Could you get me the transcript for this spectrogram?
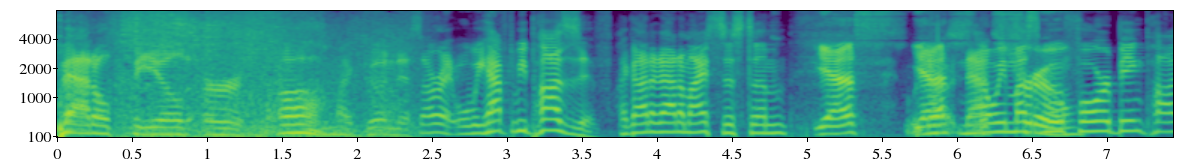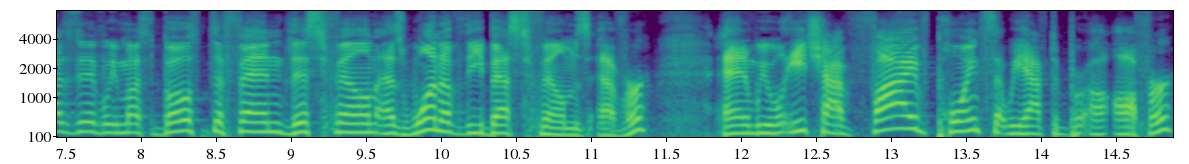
Battlefield Earth. Oh my goodness. All right. Well, we have to be positive. I got it out of my system. Yes, yes. got- now we must true. move forward being positive. We must both defend this film as one of the best films ever. And we will each have five points that we have to uh, offer.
